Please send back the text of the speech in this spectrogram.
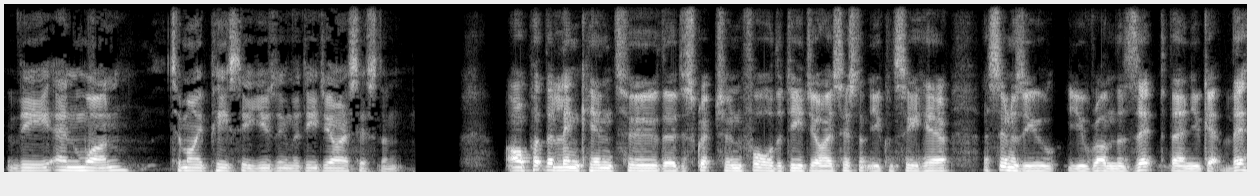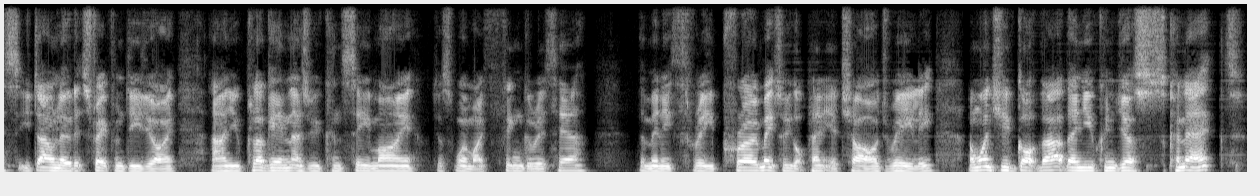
the N1 to my PC using the DJI Assistant I'll put the link into the description for the DJI Assistant you can see here. As soon as you, you run the zip, then you get this. You download it straight from DJI and you plug in, as you can see, my just where my finger is here, the Mini 3 Pro. Make sure you've got plenty of charge, really. And once you've got that, then you can just connect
